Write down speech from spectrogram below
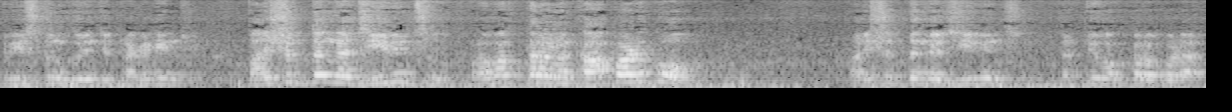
క్రీస్తుని గురించి ప్రకటించు. పరిశుద్ధంగా జీవించు. ప్రవర్తనను కాపాడుకో. పరిశుద్ధంగా జీవించు. ప్రతి ఒక్కరు కూడా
